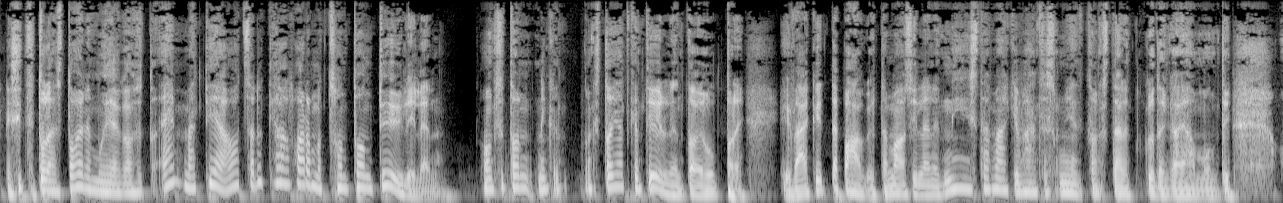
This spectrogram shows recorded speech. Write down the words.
Niin sitten tulee se toinen muija, joka on, että en mä tiedä, oot sä nyt ihan varma, että se on ton tyylinen? Onko se ton, niin kuin, onko se ton jätkän tyylinen toi huppari? Hyvä kyttä, paha kyttä. Mä oon silleen, että niin sitä mäkin vähän tässä mietin, että onko tää nyt kuitenkaan ihan munti.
